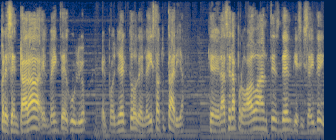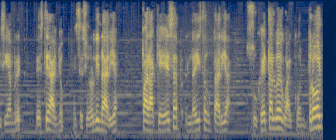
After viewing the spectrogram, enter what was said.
presentará el 20 de julio el proyecto de ley estatutaria que deberá ser aprobado antes del 16 de diciembre de este año en sesión ordinaria para que esa ley estatutaria, sujeta luego al control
